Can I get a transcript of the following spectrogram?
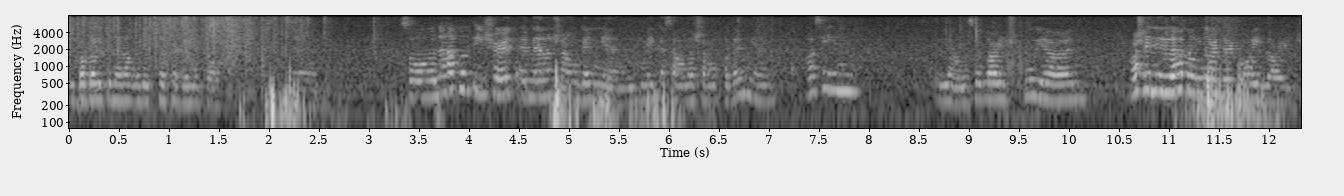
ibabalik ko na lang ulit siya sa ganito. Ayan. So, lahat ng t-shirt ay meron siyang ganyan. May kasama siyang pa ganyan. Kasi, ayan. So, large po yan. Actually, lahat ng in-order ko ay large.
